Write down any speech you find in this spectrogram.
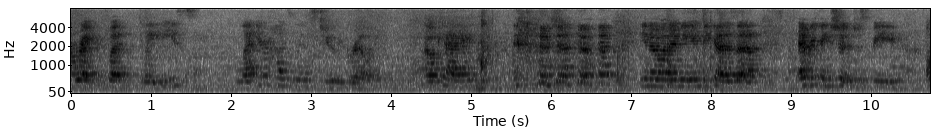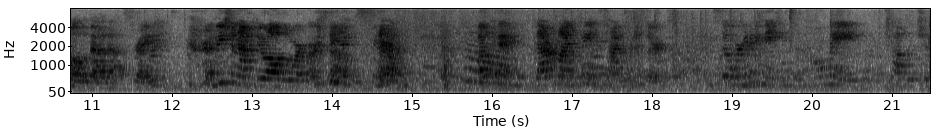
All right, but ladies, let your husbands do the grilling, okay? you know what I mean? Because uh, everything shouldn't just be all about us, right? We shouldn't have to do all the work ourselves. yeah. Okay, that reminds me it's time for dessert. So we're gonna be making some homemade chocolate chip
